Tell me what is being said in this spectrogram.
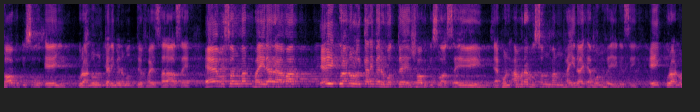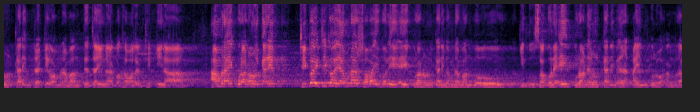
সব কিছু এই কোরআনুল কারিমের মধ্যে ফয়সালা আছে। এ মুসলমান ভাইরা আমার, এই কোরআনুল কারিমের মধ্যে সব কিছু আছে। এখন আমরা মুসলমান ভাইরা এমন হয়ে গেছি, এই কোরআনুল কারিমটাকেও আমরা মানতে চাই না, কথা বলেন ঠিক কিনা? আমরা এই কোরআনুল কারিম, ঠিকই ঠিকই, আমরা সবাই বলি এই কোরআনুল কারিম আমরা মানবো। কিন্তু যখন এই কোরআনুল কারিমের আইনগুলো আমরা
